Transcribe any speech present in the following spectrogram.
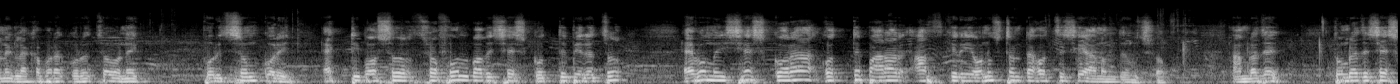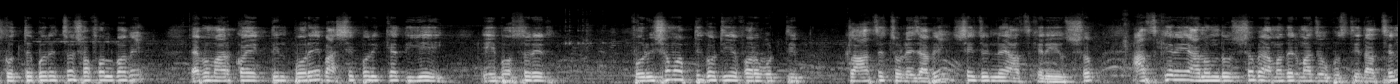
অনেক লেখাপড়া করেছ, অনেক পরিশ্রম করে একটি বছর সফলভাবে শেষ করতে পেরেছ। এবং এই শেষ করা, করতে পারার আজকের এই অনুষ্ঠানটা হচ্ছে সেই আনন্দের উৎসব। আমরা যে, তোমরা যে শেষ করতে পেরেছ সফলভাবে এবং আর কয়েকদিন পরে বার্ষিক পরীক্ষা দিয়েই এই বছরের পরিসমাপ্তি ঘটিয়ে পরবর্তী ক্লাসে চলে যাবে, সেই জন্য আজকের এই উৎসব। আজকের এই আনন্দ উৎসবে আমাদের মাঝে উপস্থিত আছেন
